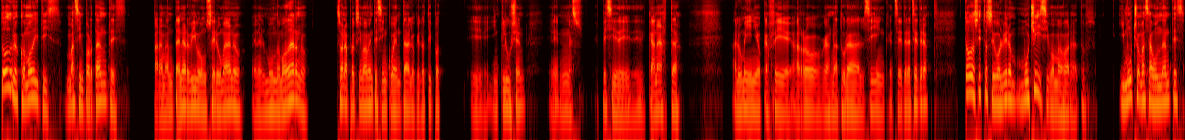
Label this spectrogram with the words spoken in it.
Todos los commodities más importantes para mantener vivo un ser humano en el mundo moderno son aproximadamente 50, lo que los tipos eh, incluyen en una especie de canasta aluminio, café, arroz, gas natural, zinc, etcétera, etcétera, todos estos se volvieron muchísimo más baratos y mucho más abundantes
